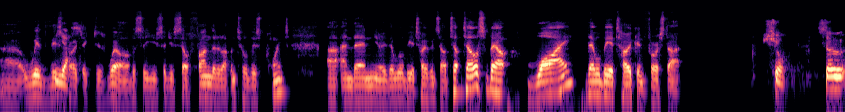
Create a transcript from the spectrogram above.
uh, with this yes. project as well. Obviously, you said you self-funded it up until this point, uh, and then you know there will be a token sale. Tell, tell us about why there will be a token for a start. Sure. So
